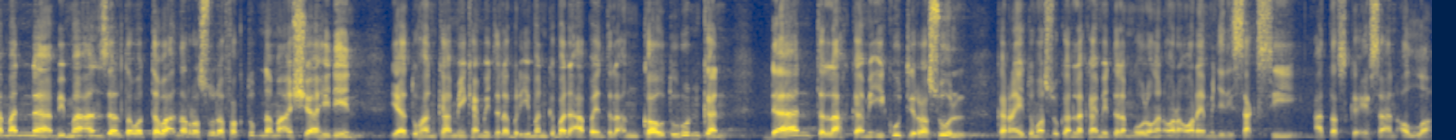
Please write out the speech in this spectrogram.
amanna bima anzalta wattaba'na rasulah faktubna ma'asyahidin. Ya Tuhan kami, kami telah beriman kepada apa yang telah engkau turunkan dan telah kami ikuti Rasul karena itu masukkanlah kami dalam golongan orang-orang yang menjadi saksi atas keesaan Allah.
